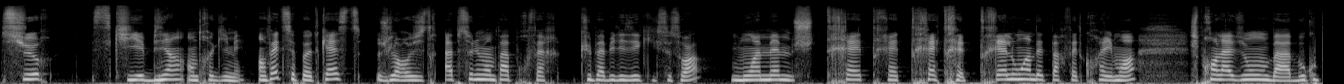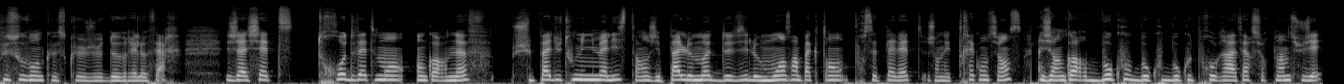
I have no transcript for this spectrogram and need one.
sur ce qui est bien, entre guillemets. En fait, ce podcast, je l'enregistre absolument pas pour faire culpabiliser qui que ce soit. Moi-même, je suis très, très, très, très, très loin d'être parfaite, croyez-moi. Je prends l'avion bah, beaucoup plus souvent que ce que je devrais le faire. J'achète trop de vêtements encore neufs je suis pas du tout minimaliste, hein. j'ai pas le mode de vie le moins impactant pour cette planète, j'en ai très conscience. J'ai encore beaucoup, beaucoup, beaucoup de progrès à faire sur plein de sujets.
